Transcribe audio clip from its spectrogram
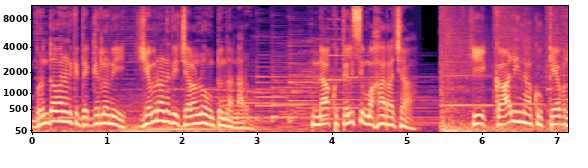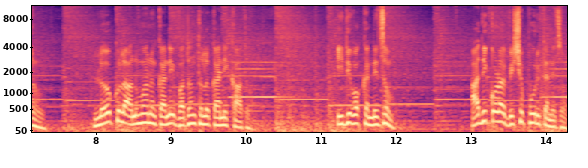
బృందావనానికి దగ్గరలోని యమునా నది జలంలో ఉంటుందన్నారు. నాకు తెలిసి మహారాజా ఈ కాళీ నాకు కేవలం లోకుల అనుమానం కానీ వదంతులు కానీ కాదు. ఇది ఒక నిజం. అది కూడా విషపూరిత నిజం.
